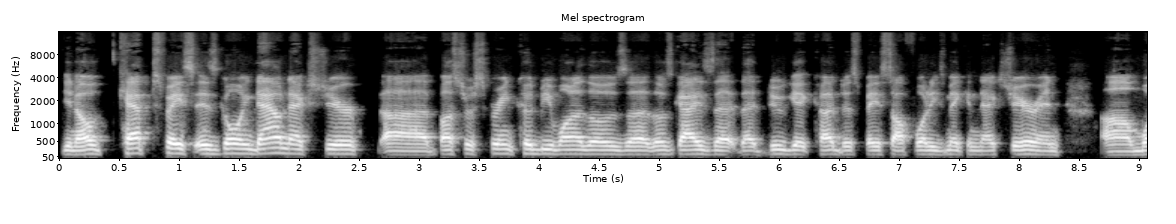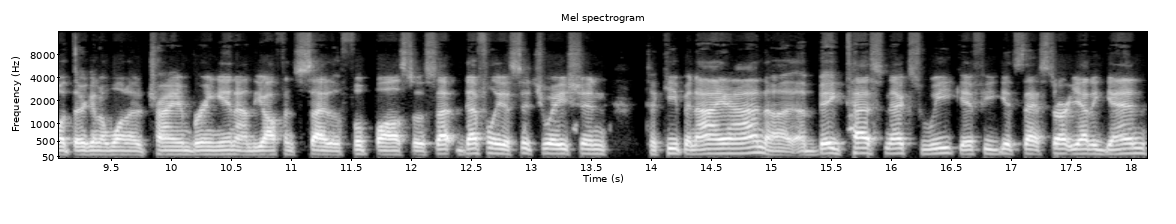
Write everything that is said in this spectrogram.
you know cap space is going down next year. Uh, Buster Skrine could be one of those uh, those guys that that do get cut just based off what he's making next year and um, what they're going to want to try and bring in on the offensive side of the football. So definitely a situation to keep an eye on. Uh, a big test next week if he gets that start yet again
